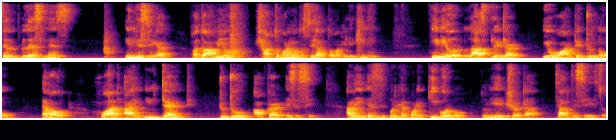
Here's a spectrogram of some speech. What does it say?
selflessness in this regard হয়তো আমিও স্বার্থপরের মতো ছিলাম, তোমাকে লিখিনি। In your last letter, you wanted to know about what I intend to do after SSC আমি এসএসসি পরীক্ষার পরে কি করব, তুমি এই বিষয়টা জানতে চেয়েছো।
